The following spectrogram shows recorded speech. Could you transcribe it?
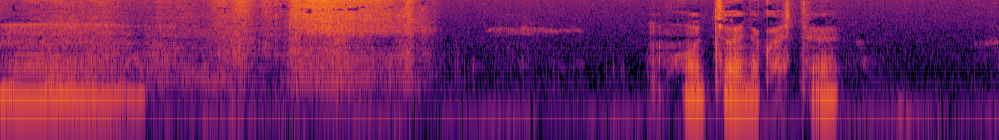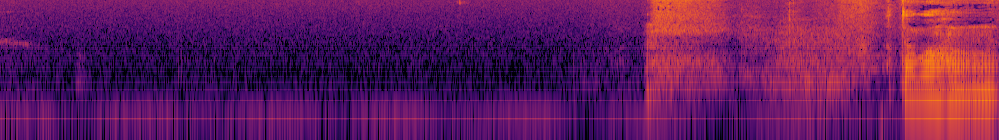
うん。もうちょい寝かして。あと5分。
